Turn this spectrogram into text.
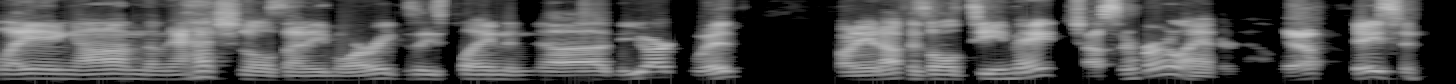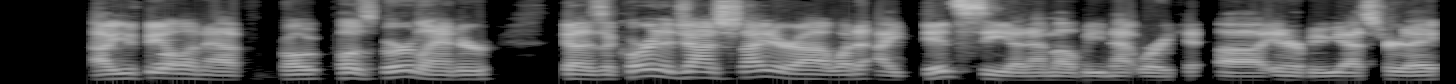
playing on the Nationals anymore because he's playing in uh, New York with, funny enough, his old teammate Justin Verlander now. Yep. Jason, how you feeling after post Verlander? Because according to John Schneider, uh, what I did see an MLB Network uh, interview yesterday,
